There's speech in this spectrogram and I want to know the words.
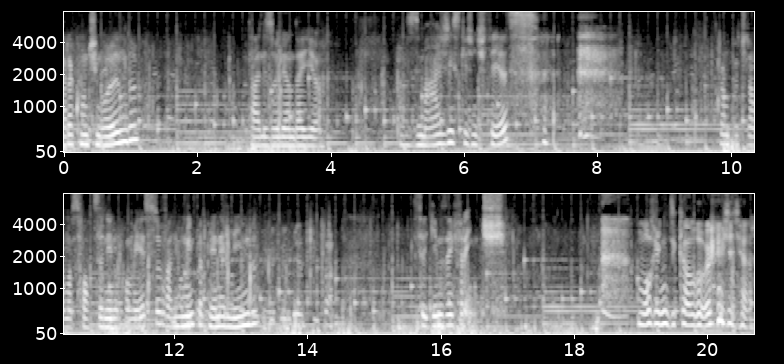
Agora continuando. Thales olhando aí, ó. As imagens que a gente fez. Vamos pra tirar umas fotos ali no começo. Vale muito a pena, é lindo. Seguimos em frente. Morrendo de calor já.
